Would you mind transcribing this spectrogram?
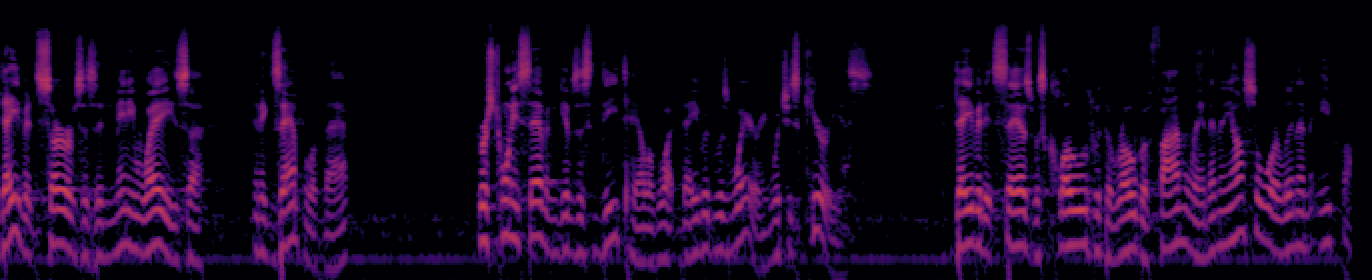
David serves as, in many ways, uh, an example of that. Verse 27 gives us detail of what David was wearing, which is curious. David, it says, was clothed with a robe of fine linen, and he also wore linen ephod.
